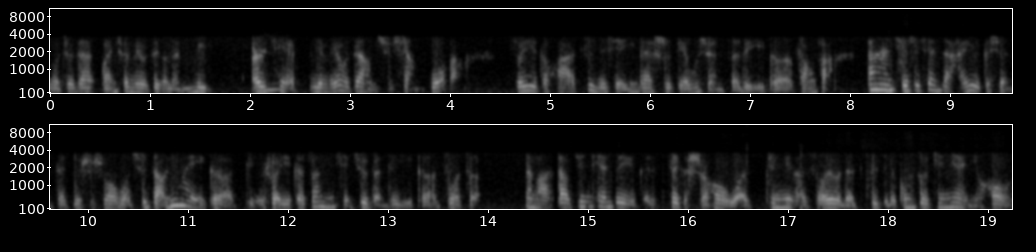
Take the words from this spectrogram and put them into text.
我觉得完全没有这个能力，而且也没有这样去想过吧。所以的话，自己写应该是别无选择的一个方法。当然，其实现在还有一个选择，就是说我去找另外一个，比如说一个专门写剧本的一个作者。那么到今天这个这个时候，我经历了所有的自己的工作经验以后。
